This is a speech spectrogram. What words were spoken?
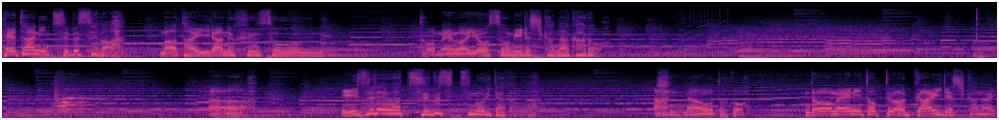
下手に潰せばまたいらぬ紛争を生む。当面は様子を見るしかなかろう。ああいずれは潰すつもりだがな。あんな男同盟にとっては害でしかない。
